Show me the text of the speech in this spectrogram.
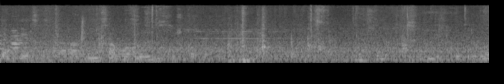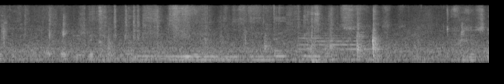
ya empiezas a agarrar un sabor microscópico. Discutir votos para tratar de descartar. Eh,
